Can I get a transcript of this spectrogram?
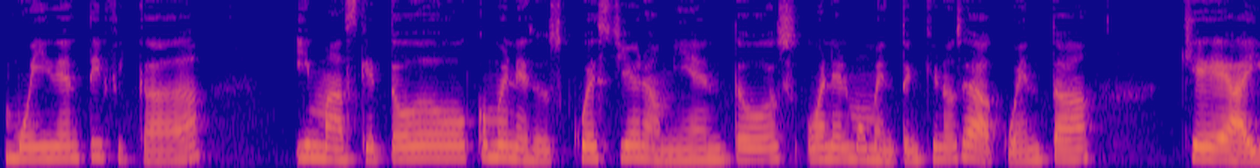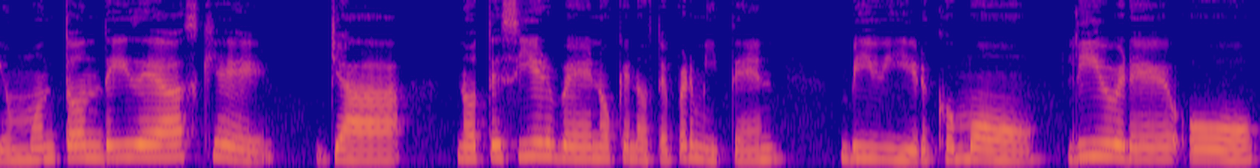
muy identificada y más que todo como en esos cuestionamientos o en el momento en que uno se da cuenta que hay un montón de ideas que ya no te sirven o que no te permiten vivir como libre o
